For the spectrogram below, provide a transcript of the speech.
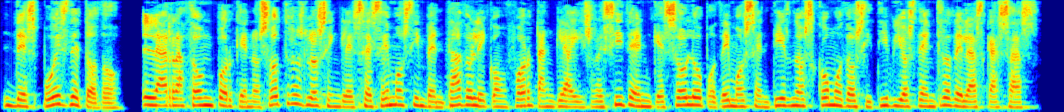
Después de todo, la razón por que nosotros los ingleses hemos inventado le confort anglais reside en que solo podemos sentirnos cómodos y tibios dentro de las casas.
